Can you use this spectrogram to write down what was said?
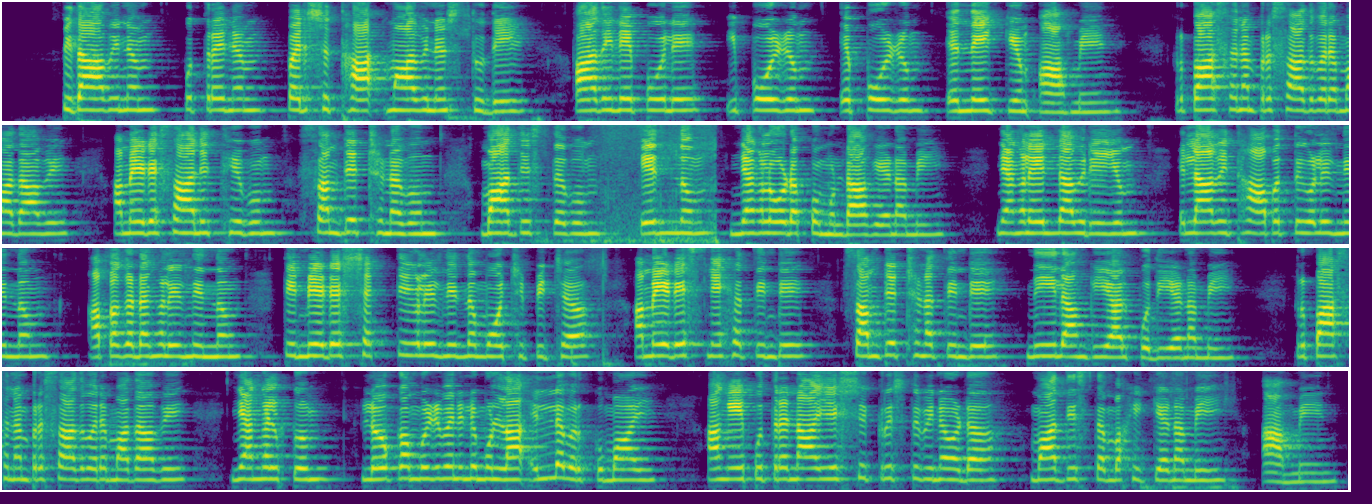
പിതാവിനും പുത്രനും പരിശുദ്ധാത്മാവിനും സ്തുതി. അതിനെ പോലെ ഇപ്പോഴും എപ്പോഴും എന്നേക്കും ആമീൻ. കൃപാസനം പ്രസാദപരമാതാവേ അമ്മയുടെ സാന്നിധ്യവും സംരക്ഷണവും മാധ്യസ്ഥവും എന്നും ഞങ്ങളോടൊപ്പം ഉണ്ടാകണമേ. ഞങ്ങളെല്ലാവരെയും എല്ലാവിധ ആപത്തുകളിൽ നിന്നും അപകടങ്ങളിൽ നിന്നും തിന്മയുടെ ശക്തികളിൽ നിന്നും മോചിപ്പിച്ച് അമ്മയുടെ സ്നേഹത്തിന്റെ സംരക്ഷണത്തിന്റെ നീലാങ്കിയാൽ പൊതിയണമേ. കൃപാസനം പ്രസാദപര മാതാവേ ഞങ്ങൾക്കും ലോകം മുഴുവനിലുമുള്ള എല്ലാവർക്കുമായി അങ്ങേ പുത്രനായ യേശു ക്രിസ്തുവിനോട് മാധ്യസ്ഥം വഹിക്കണമേ. ആമേൻ.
